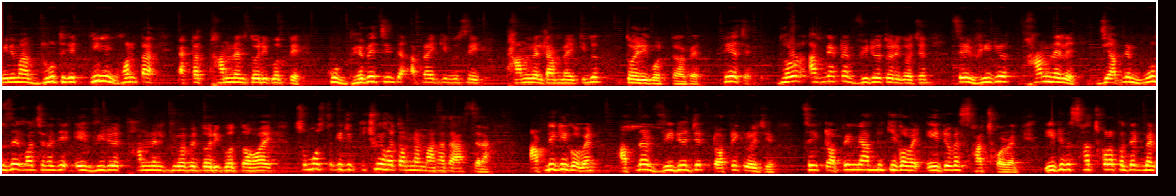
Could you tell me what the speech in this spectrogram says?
মিনিমাম দু থেকে তিন ঘণ্টা একটা থামনেল তৈরি করতে, খুব ভেবে চিন্তে আপনাকে কিন্তু সেই থামনেলটা আপনাকে কিন্তু তৈরি করতে হবে, ঠিক আছে? ধরুন আপনি একটা ভিডিও তৈরি করেছেন, সেই ভিডিও থামনেলে যে আপনি বুঝতে পারছেন না যে এই ভিডিও থামনেল কীভাবে তৈরি করতে হয়, সমস্ত কিছু কিছুই হয়তো আপনার মাথাতে আসছে না। আপনি কি করবেন? আপনার ভিডিওর যে টপিক রয়েছে, সেই টপিক নিয়ে আপনি কী করবেন? ইউটিউবে সার্চ করবেন। ইউটিউবে সার্চ করার পর দেখবেন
